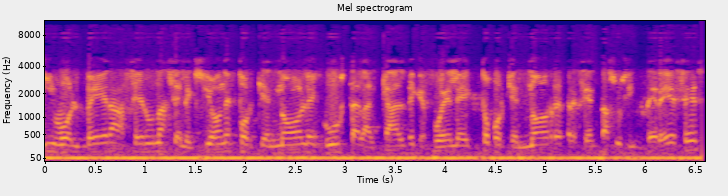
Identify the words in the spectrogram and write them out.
y volver a hacer unas elecciones porque no le gusta el alcalde que fue electo, porque no representa sus intereses.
